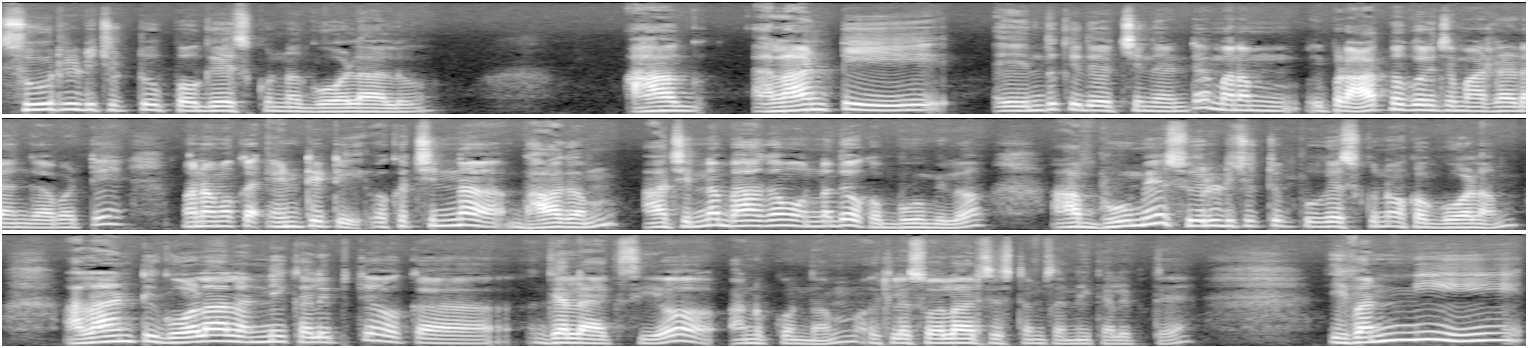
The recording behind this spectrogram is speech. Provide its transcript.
సూర్యుడి చుట్టూ పొగేసుకున్న గోళాలు ఆ అలాంటి ఎందుకు ఇది వచ్చిందంటే మనం ఇప్పుడు ఆత్మ గురించి మాట్లాడాం కాబట్టి మనం ఒక ఎంటిటీ ఒక చిన్న భాగం ఆ చిన్న భాగం ఉన్నది ఒక భూమిలో ఆ భూమే సూర్యుడి చుట్టూ పూగేసుకున్న ఒక గోళం. అలాంటి గోళాలన్నీ కలిపితే ఒక గెలాక్సీయో అనుకుందాం ఇట్లా సోలార్ సిస్టమ్స్ అన్నీ కలిపితే. ఇవన్నీ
